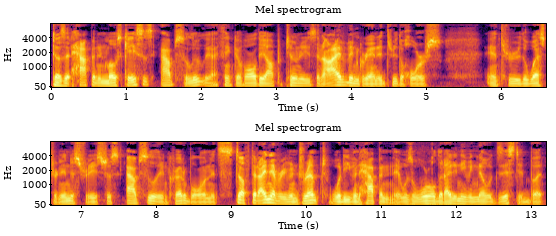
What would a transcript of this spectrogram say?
Does it happen in most cases? Absolutely. I think of all the opportunities that I've been granted through the horse and through the Western industry, it's just absolutely incredible. And it's stuff that I never even dreamt would even happen. It was a world that I didn't even know existed, but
